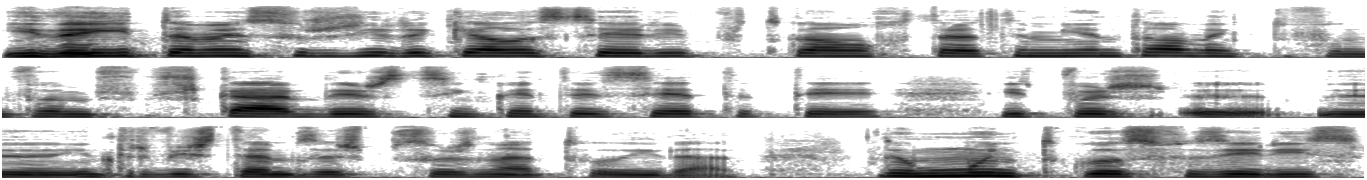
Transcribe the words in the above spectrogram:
E daí também surgir aquela série Portugal um retrato ambiental, em que, no fundo, vamos buscar desde 57 até. e depois uh, entrevistamos as pessoas na atualidade. Deu muito gozo fazer isso.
